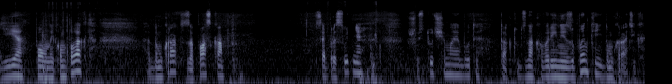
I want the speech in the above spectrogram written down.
Є повний комплект, домкрат, запаска. Все присутнє. Щось тут ще має бути. Так, тут знак аварійної зупинки і домкратик.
